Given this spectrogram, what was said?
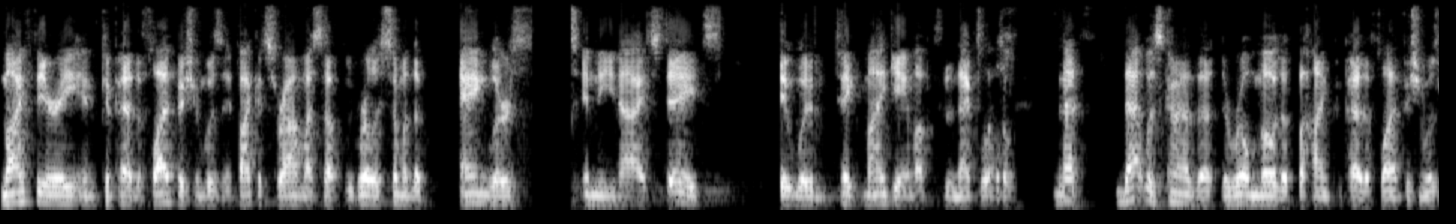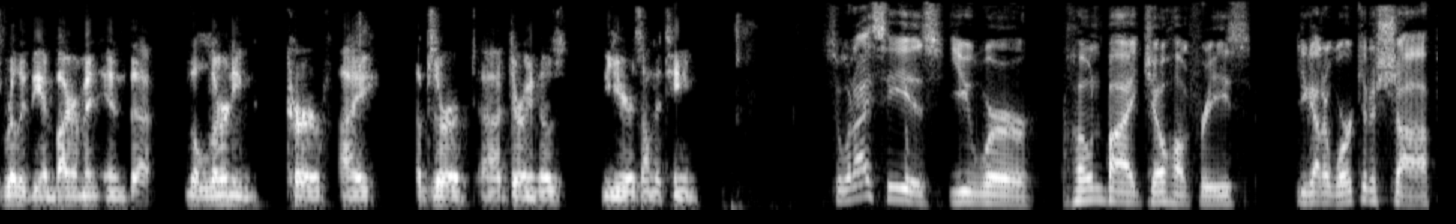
My theory in competitive fly fishing was if I could surround myself with really some of the anglers in the United States, it would take my game up to the next level. That was kind of the, the real motive behind competitive fly fishing was really the environment and the, the learning curve I observed uh, during those years on the team. So what I see is you were honed by Joe Humphreys. You got to work in a shop.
